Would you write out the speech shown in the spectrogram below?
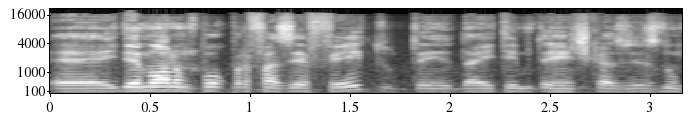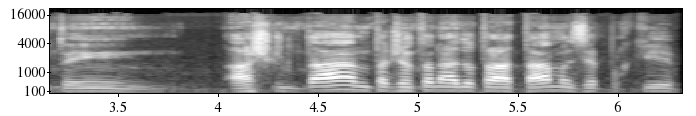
É, e demora um pouco para fazer efeito. Tem, daí tem muita gente que às vezes não tem, acho que não tá, não tá adiantando nada eu tratar, mas é porque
